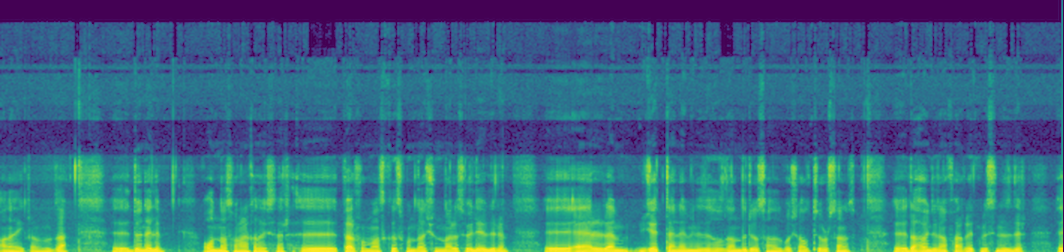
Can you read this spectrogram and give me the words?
ana ekranımıza e, dönelim. Ondan sonra arkadaşlar e, performans kısmında şunları söyleyebilirim. E, eğer RAM jetten RAM'inizi hızlandırıyorsanız, boşaltıyorsanız e, daha önceden fark etmişsinizdir. E,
